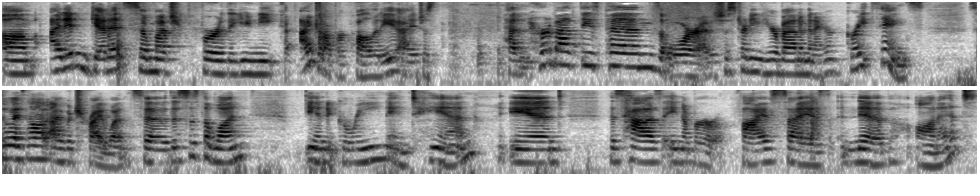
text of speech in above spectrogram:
Um, I didn't get it so much for the unique eyedropper quality. I just hadn't heard about these pens or I was just starting to hear about them and I heard great things. So I thought I would try one. So this is the one in green and tan and this has a number five size nib on it.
